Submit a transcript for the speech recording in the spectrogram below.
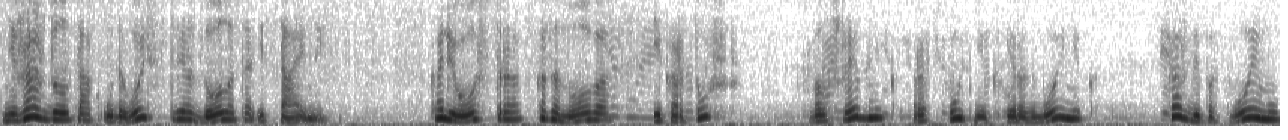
не жаждал так удовольствия, золота и тайны. Калиостро, Казанова и Картуш, волшебник, распутник и разбойник, каждый по-своему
